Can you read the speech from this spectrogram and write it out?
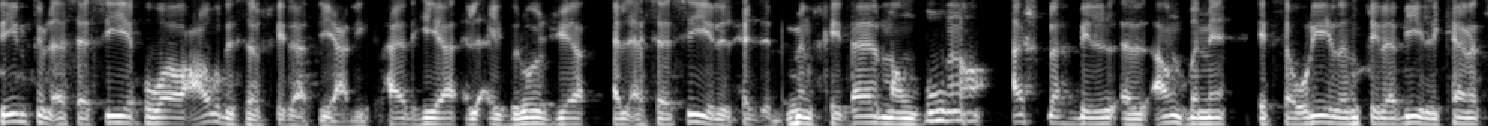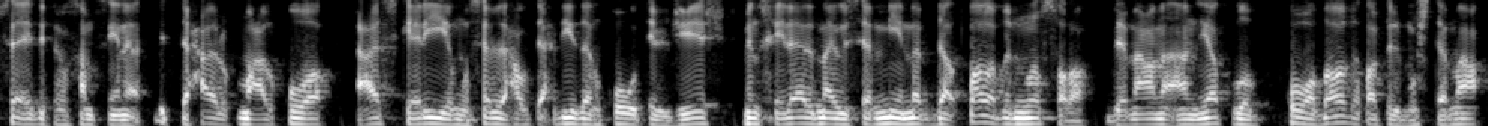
قيمته الأساسية هو عودة الخلاف يعني هذه هي الأيديولوجيا الأساسية للحزب من خلال منظومة أشبه بالأنظمة الثورية الانقلابية اللي كانت سائدة في الخمسينات بالتحالف مع القوى عسكرية مسلحة وتحديدا قوة الجيش من خلال ما يسميه مبدأ طلب النصرة بمعنى أن يطلب قوى ضاغطة في المجتمع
